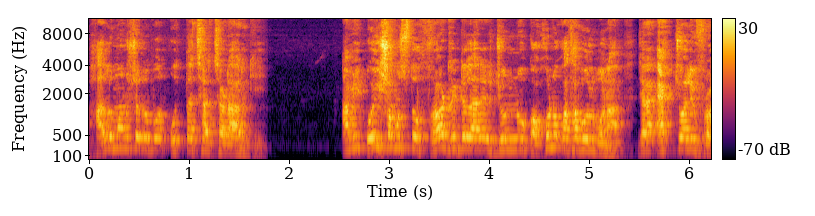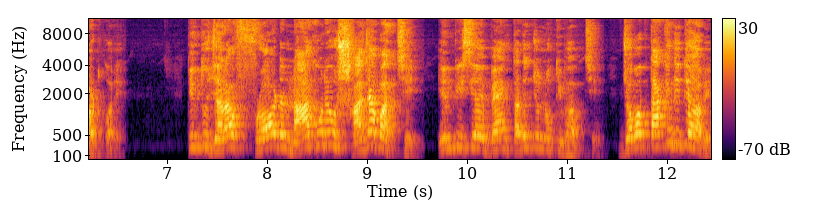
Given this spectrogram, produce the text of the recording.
ভালো মানুষের উপর অত্যাচার ছাড়া আর কি। আমি ওই সমস্ত ফ্রড রিটেলারের জন্য কখনো কথা বলব না যারা অ্যাকচুয়ালি ফ্রড করে। কিন্তু যারা ফ্রড না করেও সাজা পাচ্ছে এনপিসিআই ব্যাংক তাদের জন্য কি ভাবছে? জবাব তাকে দিতে হবে।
